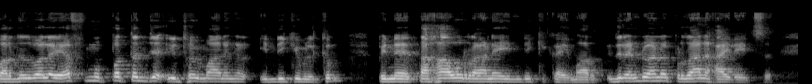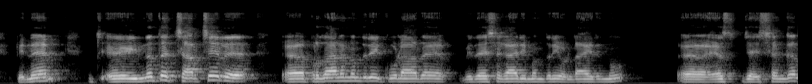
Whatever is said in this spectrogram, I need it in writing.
പറഞ്ഞതുപോലെ എഫ് മുപ്പത്തഞ്ച് യുദ്ധവിമാനങ്ങൾ ഇന്ത്യയ്ക്ക് വിൽക്കും. പിന്നെ തഹാവൂർ റാണെ ഇന്ത്യയ്ക്ക് കൈമാറും. ഇത് രണ്ടുമാണ് പ്രധാന ഹൈലൈറ്റ്സ് പിന്നെ ഇന്നത്തെ ചർച്ചയിൽ പ്രധാനമന്ത്രി കൂടാതെ വിദേശകാര്യമന്ത്രി ഉണ്ടായിരുന്നു. എസ് ജയശങ്കർ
